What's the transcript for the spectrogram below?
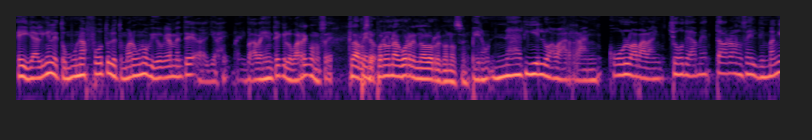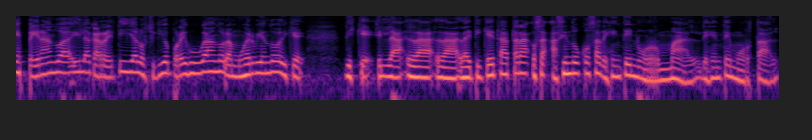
Ey, alguien le tomó una foto, le tomaron unos videos, obviamente, ahí, ahí va a haber gente que lo va a reconocer. Claro, Pero- se pone una gorra y no lo reconocen. Pero nadie lo abarrancó, lo avalanchó, déjame estar, no sé, el man esperando ahí la carretilla, los chiquillos por ahí jugando, la mujer viendo y que, que la, la, la, la etiqueta atrás, o sea, haciendo cosas de gente normal, de gente mortal,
